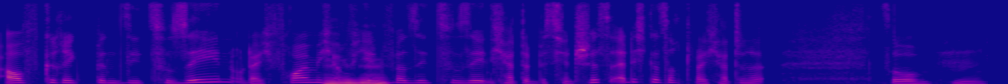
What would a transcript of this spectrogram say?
aufgeregt bin, sie zu sehen. Oder ich freue mich auf jeden Mhm. Fall, sie zu sehen. Ich hatte ein bisschen Schiss, ehrlich gesagt, weil ich hatte so, hm,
